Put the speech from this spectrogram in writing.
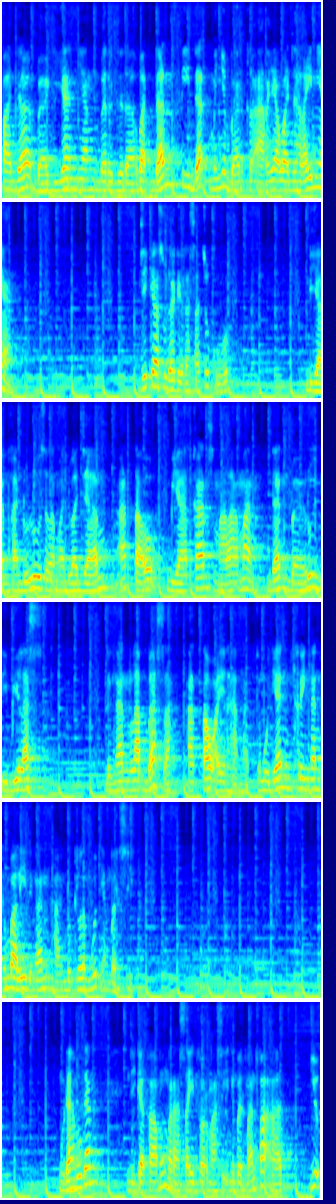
pada bagian yang berjerawat dan tidak menyebar ke area wajah lainnya. Jika sudah dirasa cukup, diamkan dulu selama 2 jam atau biarkan semalaman dan baru dibilas dengan lap basah atau air hangat. Kemudian keringkan kembali dengan handuk lembut yang bersih. Mudah bukan? Jika kamu merasa informasi ini bermanfaat, yuk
